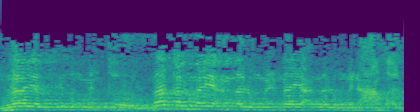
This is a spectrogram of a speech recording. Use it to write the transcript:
ما يلفظ من قول ما قال ما يعمل من ما يعمل من عمل.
